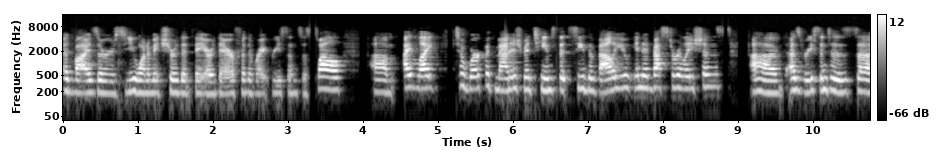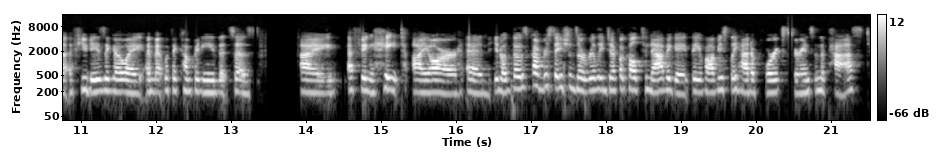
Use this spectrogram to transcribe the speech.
advisors, you want to make sure that they are there for the right reasons as well. Um, I like to work with management teams that see the value in investor relations. Uh, as recent as uh, a few days ago, I, I met with a company that says, I effing hate IR. And, you know, those conversations are really difficult to navigate. They've obviously had a poor experience in the past.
